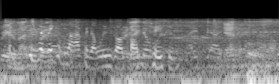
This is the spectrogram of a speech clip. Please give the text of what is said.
rear lat You're gonna make him laugh and he'll lose all concentration. and pose.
